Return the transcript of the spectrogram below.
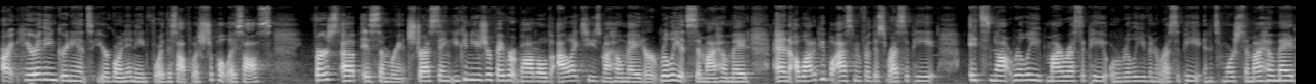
All right, here are the ingredients you're going to need for the Southwest Chipotle sauce. First up is some ranch dressing. You can use your favorite bottled. I like to use my homemade or really it's semi-homemade. And a lot of people ask me for this recipe. It's not really my recipe or really even a recipe and it's more semi-homemade.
